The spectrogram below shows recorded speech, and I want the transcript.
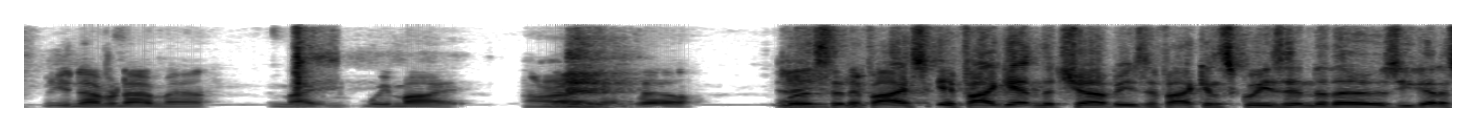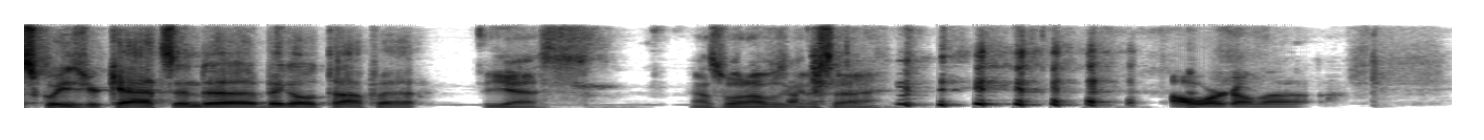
You never know, man. Might we might. All right. I tell. Hey, listen if if i if i get in the chubbies if i can squeeze into those you got to squeeze your cats into a big old top hat Yes, that's what I was going to say. I'll work on that.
